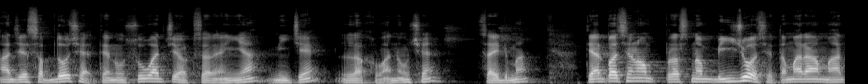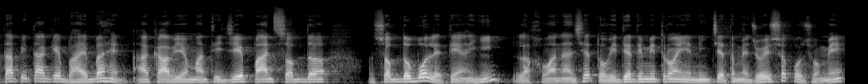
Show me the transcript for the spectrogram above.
આ જે શબ્દો છે, તેનું સુવાચ્ય અક્ષર અહીંયા નીચે લખવાનું છે, સાઈડમાં. ત્યાર પછીનો પ્રશ્ન બીજો છે, તમારા માતા પિતા કે ભાઈ બહેન આ કાવ્યમાંથી જે પાંચ શબ્દ, શબ્દો બોલે તે અહીં લખવાના છે. તો વિદ્યાર્થી મિત્રો, અહીંયા નીચે તમે જોઈ શકો છો, મેં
